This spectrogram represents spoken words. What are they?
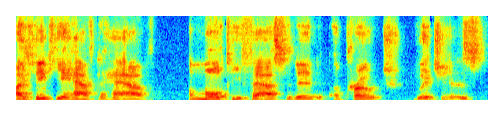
I think you have to have a multifaceted approach, which is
